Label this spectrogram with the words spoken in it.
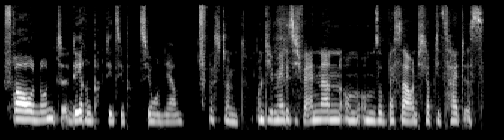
Frauen und deren Partizipation, ja. Das stimmt. Und je mehr die sich verändern, um, umso besser. Und ich glaube, die Zeit ist,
